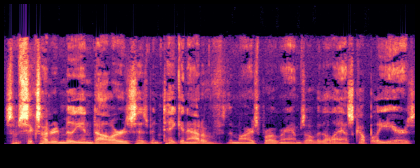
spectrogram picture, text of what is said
Some $600 million has been taken out of the Mars programs over the last couple of years.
